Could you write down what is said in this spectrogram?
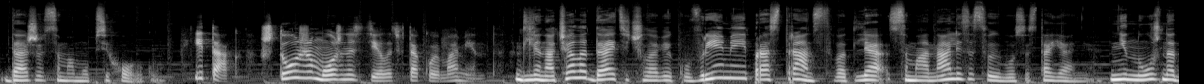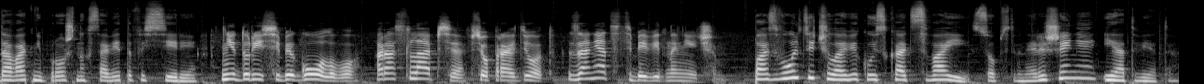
даже самому психологу. Итак, что же можно сделать в такой момент? Для начала дайте человеку время и пространство для самоанализа своего состояния. Не нужно давать непрошенных советов из серии «Не дури себе голову, расслабься, все пройдет, заняться тебе видно нечем». Позвольте человеку искать свои собственные решения и ответы.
